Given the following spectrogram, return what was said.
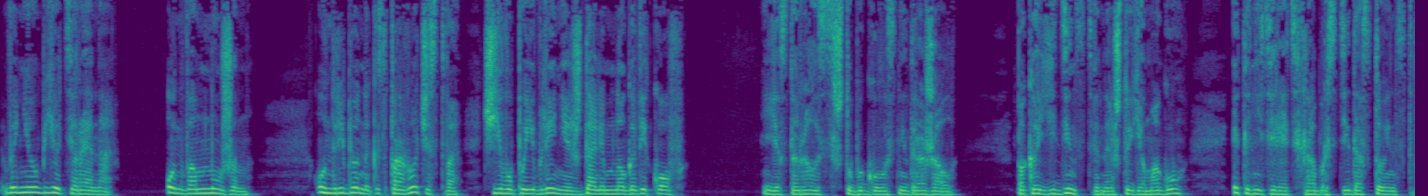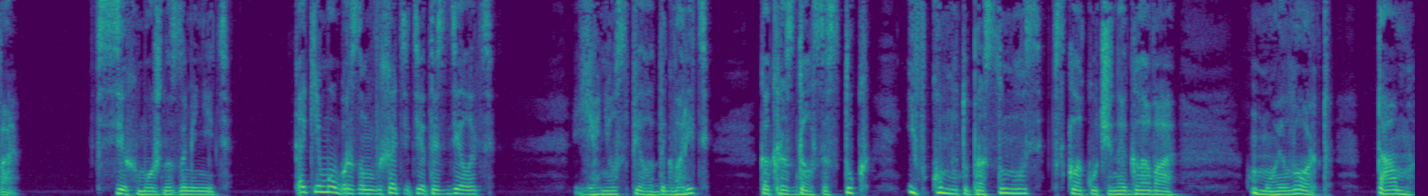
«Вы не убьете Рена», он вам нужен. Он ребенок из пророчества, чьего появления ждали много веков. Я старалась, чтобы голос не дрожал. Пока единственное, что я могу, это не терять храбрости и достоинства. Всех можно заменить. Каким образом вы хотите это сделать? Я не успела договорить, как раздался стук, и в комнату просунулась всклокоченная голова. «Мой лорд, там,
